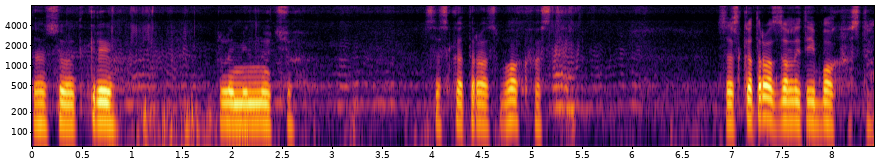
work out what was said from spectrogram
Це все відкрив племінну цю Саскатрас Бакфаст. Саскатрас залитий Бакфастом.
